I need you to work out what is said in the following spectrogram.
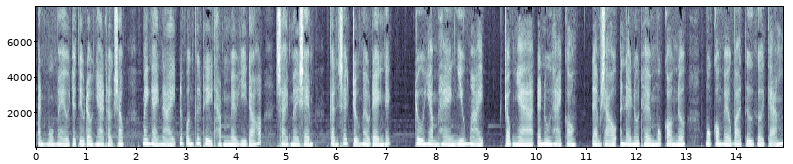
Anh mua mèo cho tiểu đầu nha thật sao? Mấy ngày này nó vẫn cứ thì thầm mèo gì đó Xài mê xem, Cảnh sát trưởng mèo đen đấy. Chu nhầm hàng nhíu mại Trong nhà đã nuôi hai con, Làm sao anh lại nuôi thêm một con nữa? Một con mèo ba tư gợi cảm,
